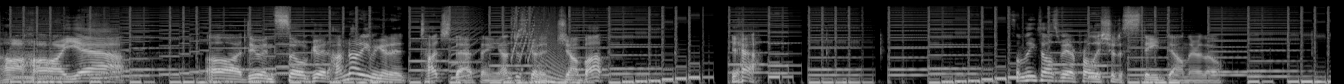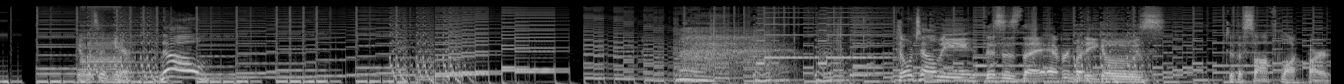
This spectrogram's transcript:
Oh, yeah! Oh, doing so good. I'm not even gonna touch that thing. I'm just gonna jump up. Yeah. Something tells me I probably should have stayed down there, though. Okay, what's in here? No! Don't tell me this is the everybody goes to the soft block part.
